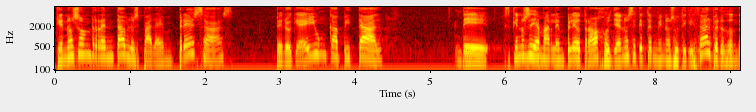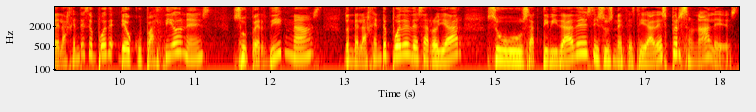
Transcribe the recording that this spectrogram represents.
que no son rentables para empresas, pero que hay un capital de, es que no sé llamarle empleo, trabajos, ya no sé qué términos utilizar, pero donde la gente se puede, de ocupaciones súper dignas, donde la gente puede desarrollar sus actividades y sus necesidades personales.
